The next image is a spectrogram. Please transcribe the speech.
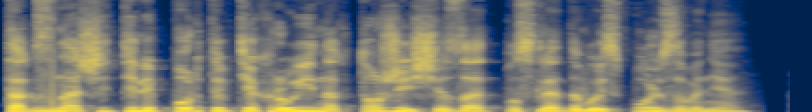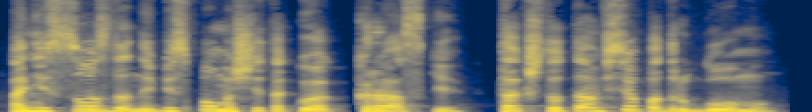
Так значит, телепорты в тех руинах тоже исчезают после одного использования. Они созданы без помощи такой краски, так что там все по-другому.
